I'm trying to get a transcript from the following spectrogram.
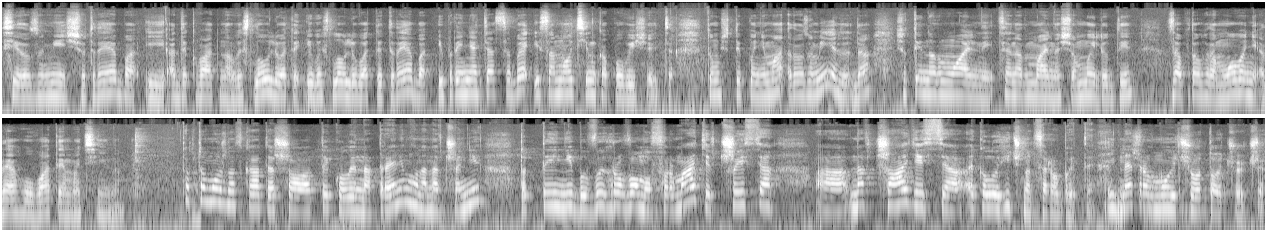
всі розуміють, що треба, і адекватно висловлювати, і висловлювати треба, і прийняття себе, і самооцінка повищується. Тому що ти розумієш, да, що ти нормальний, це нормально, що ми, люди, запрограмовані реагувати емоційно. Тобто можна сказати, що ти коли на тренінгу, на навчанні, то ти ніби в ігровому форматі вчишся, навчаєшся екологічно це робити, І не травмуючи оточуючих.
